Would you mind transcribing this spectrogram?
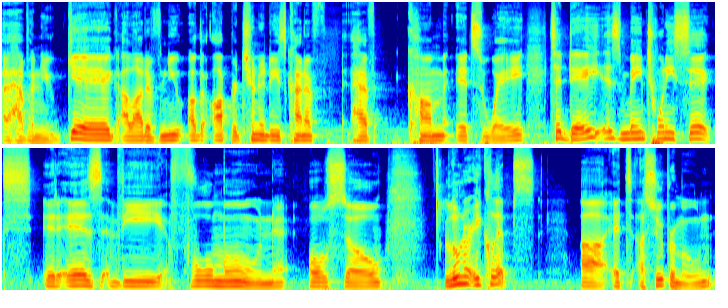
I have a new gig. A lot of new other opportunities kind of have come its way. Today is May 26. It is the full moon, also lunar eclipse. Uh, it's a super moon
